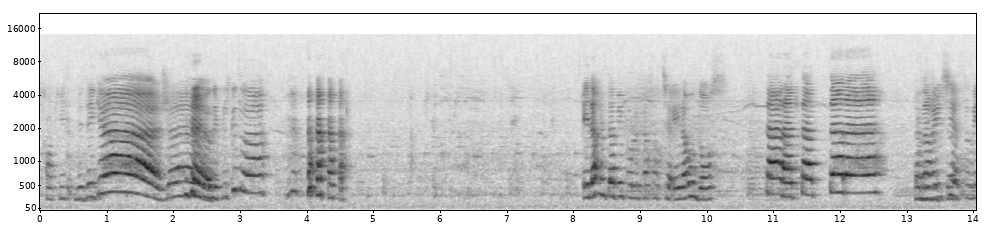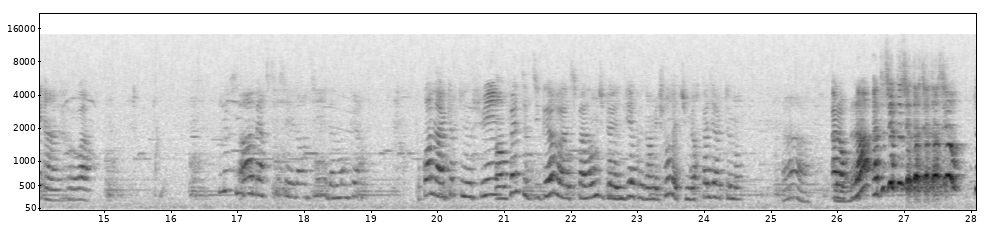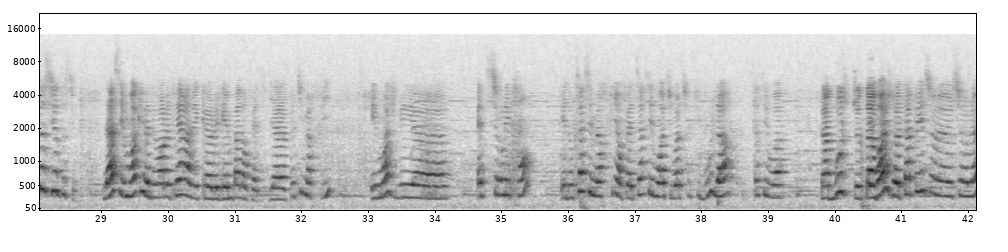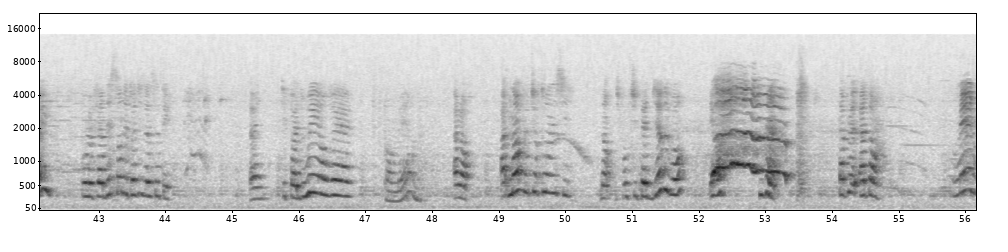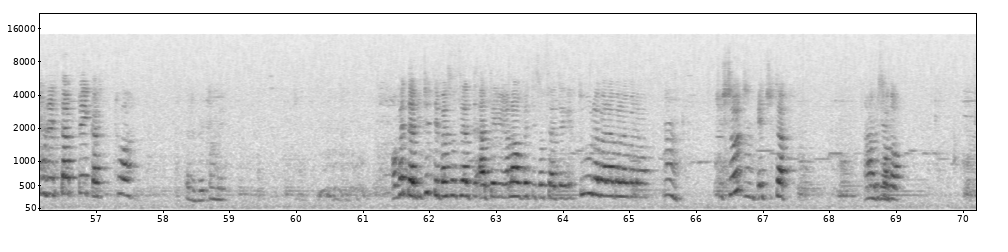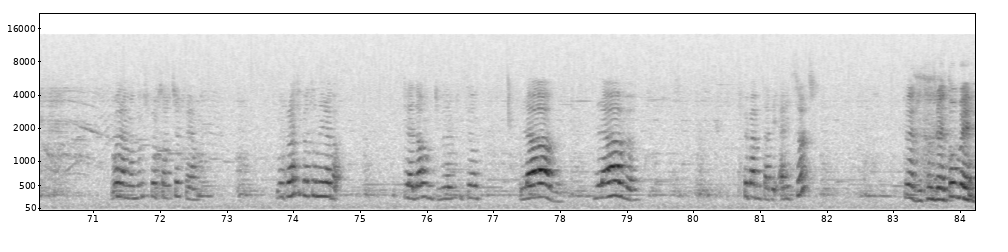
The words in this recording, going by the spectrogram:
Tranquille. Mais dégage J'en ai plus que toi. Et là, le taper pour le faire sortir. Et là, on danse. Ta-da-ta-ta-da. On a réussi à sauver un roi. Oh merci, c'est gentil, donne mon cœur. Pourquoi on a un cœur qui nous suit? En fait, ce petit cœur, euh, si par exemple tu perds une vie à cause d'un méchant, bah, tu meurs pas directement. Ah. Alors bon. là, attention, attention, attention, attention Attention, attention Là, c'est moi qui vais devoir le faire avec euh, le gamepad en fait. Il y a le petit Murphy. Et moi, je vais euh, être sur l'écran. Et donc ça, c'est Murphy en fait. Ça, c'est moi. Tu vois le truc qui bouge là? Ça, c'est moi. Ta bouche, je Et tape. moi, je dois taper sur sur l'œil pour le faire descendre et toi, tu dois sauter. Aïe. T'es pas doué en vrai. T'emmerdes. Alors, ah non, faut que tu retournes ici. Non, il faut que tu te mettes bien devant. Et Tape le... Attends. Mais je voulais taper, casse-toi. Je vais tomber. En fait, d'habitude, t'es pas censé atte- atterrir là. En fait, t'es censé atterrir tout là-bas, là-bas, là-bas, là-bas. Hum. Tu sautes et tu tapes Ah, en descendant. Voilà, maintenant tu peux ressortir ferme. Donc là, tu peux tourner là-bas. Tu l'adores, donc tu peux même qu'il tourne. Love, love. Tu peux pas me taper. Allez, saute. Putain, j'ai cru que j'allais tomber.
